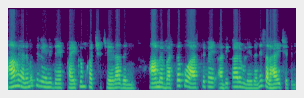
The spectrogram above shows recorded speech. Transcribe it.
ఆమె అనుమతి లేనిదే పైకం ఖర్చు చేరాదని ఆమె భర్తకు ఆస్తిపై అధికారం లేదని సలహా ఇచ్చేది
